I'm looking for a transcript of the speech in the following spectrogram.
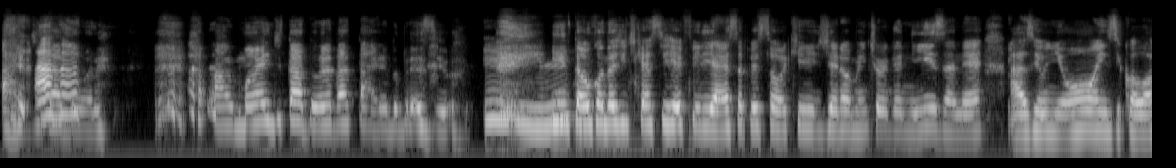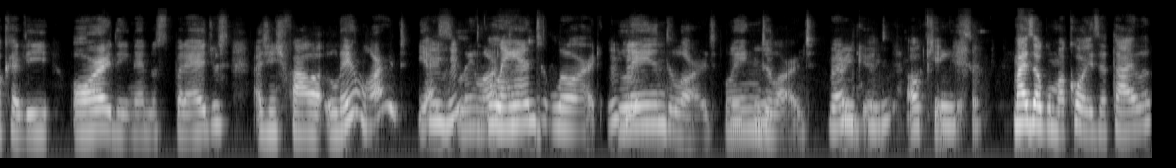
A ditadora a mãe ditadora da Taia do Brasil. Uhum. Então, quando a gente quer se referir a essa pessoa que geralmente organiza, né, as reuniões e coloca ali ordem, né, nos prédios, a gente fala landlord? Yes, Uhum. landlord. Landlord. Uhum. Landlord. Landlord. Very Uhum. good. Ok. Isso. Mais alguma coisa, Tyler?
